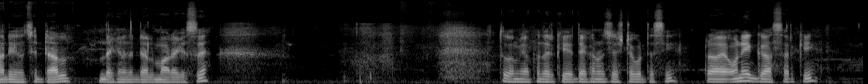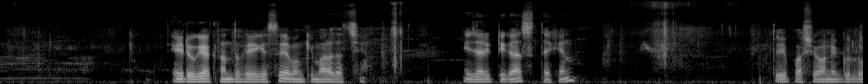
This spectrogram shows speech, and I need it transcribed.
আর এই হচ্ছে ডাল। দেখেন ডাল মারা গেছে। তো আমি আপনাদেরকে দেখানোর চেষ্টা করতেছি। প্রায় অনেক গাছ আর কি। এই রোগে আক্রান্ত হয়ে গেছে এবং কি মারা যাচ্ছে। এই যার একটি গাছ, দেখেন। তো এই পাশে অনেকগুলো।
